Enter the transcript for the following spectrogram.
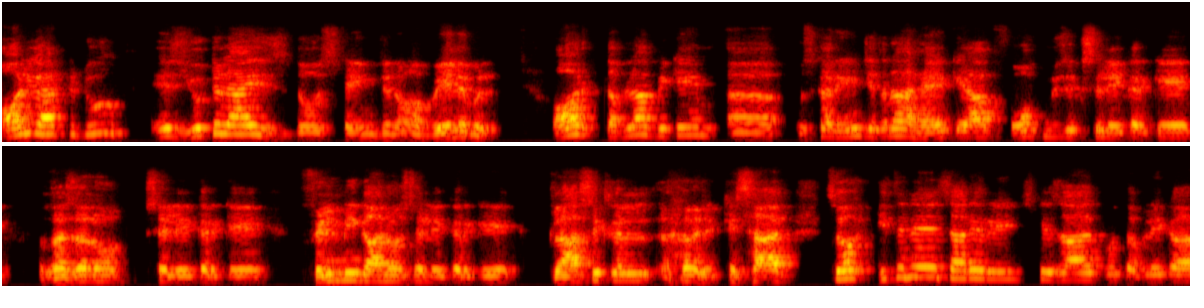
all you have to do is utilize things you know available और तबला बिकेम uh, उसका रेंज इतना है कि आप फोक म्यूज़िक से लेकर के गजलों से लेकर के फिल्मी गानों से लेकर के क्लासिकल के साथ। सो so, इतने सारे रेंज के साथ वो तबले का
